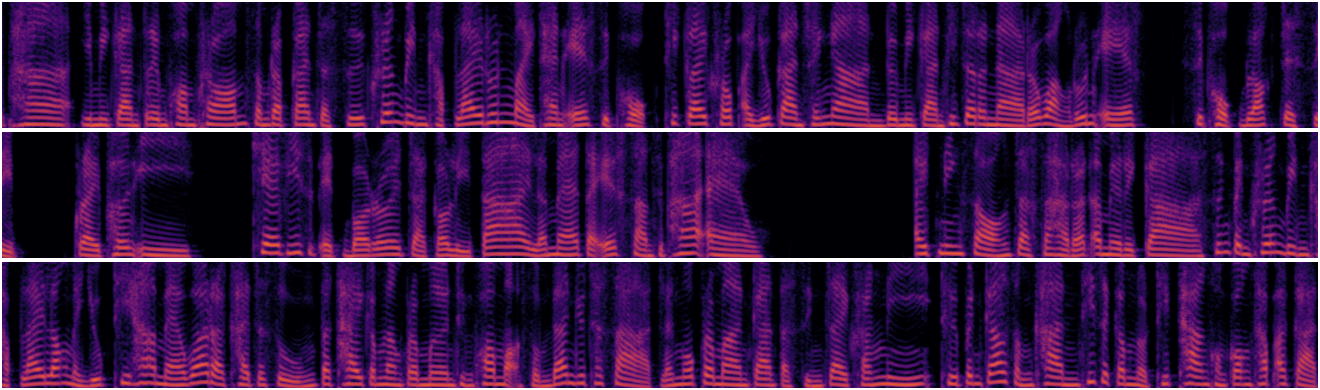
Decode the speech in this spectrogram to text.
2025 ยังมีการเตรียมความพร้อมสำหรับการจัดซื้อเครื่องบินขับไล่รุ่นใหม่แทน F16 ที่ใกล้ครบอายุการใช้งาน โดยมีการพิจารณาระหว่างรุ่น F16 Block 70 ไกรเพิร์น E K21 b o r o จากเกาหลีใต้และแม้แต่ F35L ไอนิง2จากสหรัฐอเมริกา ซึ่งเป็นเครื่องบินขับไล่ล่องในยุคที่ 5 แม้ว่าราคาจะสูง แต่ไทยกำลังประเมินถึงความเหมาะสมด้านยุทธศาสตร์และงบประมาณการตัดสินใจครั้งนี้ ถือเป็นก้าวสำคัญที่จะกำหนดทิศทางของกองทัพอากาศ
